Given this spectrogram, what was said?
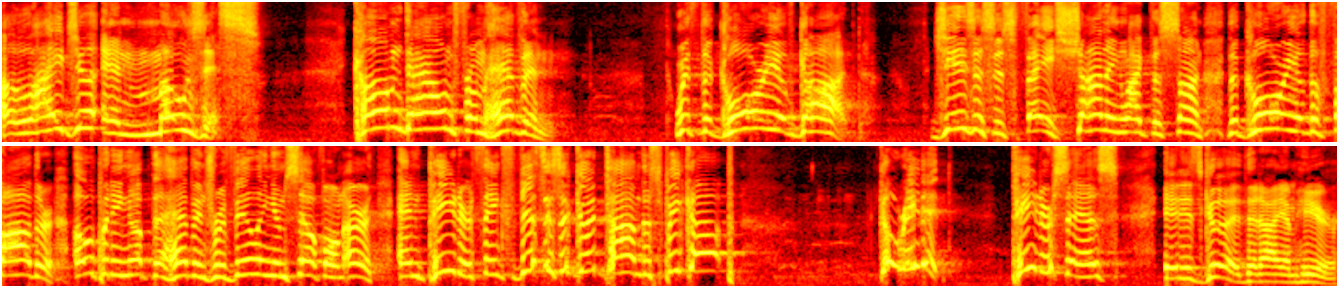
Elijah and Moses come down from heaven with the glory of God. Jesus' face shining like the sun, the glory of the Father opening up the heavens, revealing himself on earth. And Peter thinks this is a good time to speak up. Go read it. Peter says, It is good that I am here.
